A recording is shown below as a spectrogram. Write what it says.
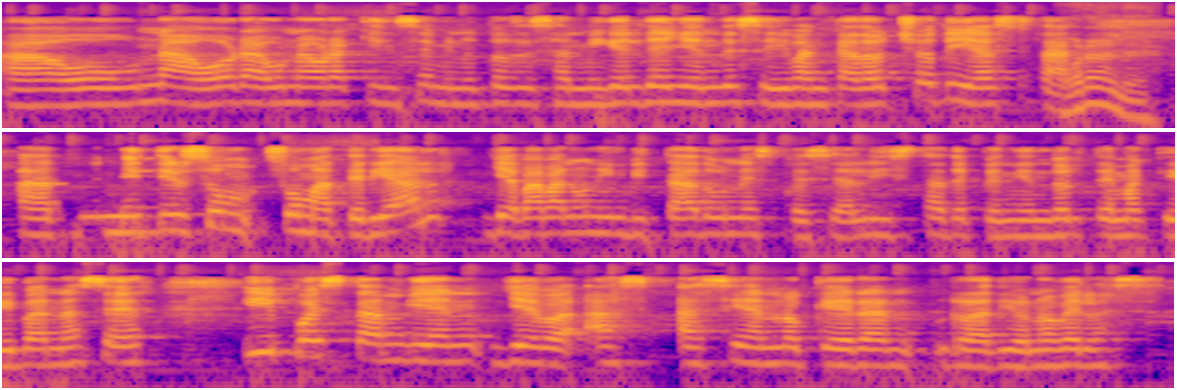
a una hora, una hora quince minutos de San Miguel de Allende, se iban cada ocho días a, a transmitir su, su, material, llevaban un invitado, un especialista, dependiendo del tema que iban a hacer, y pues también lleva, hacían lo que eran radionovelas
